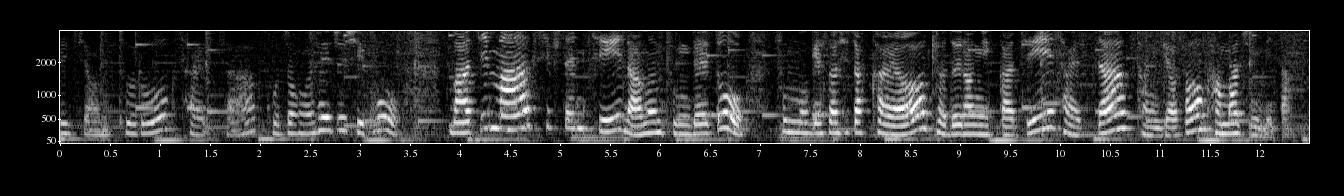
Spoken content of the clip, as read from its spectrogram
흘러내리지 않도록 살짝 고정을 해주시고 마지막 10cm 남은 붕대도 손목에서 시작하여 겨드랑이까지 살짝 당겨서 감아줍니다.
